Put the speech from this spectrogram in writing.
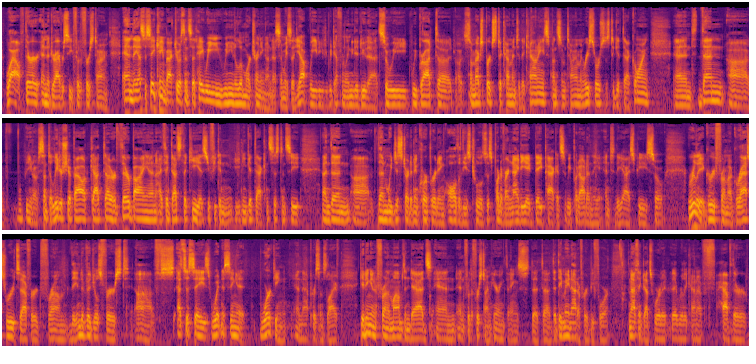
wow, they're in the driver's seat for the first time. And the SSA came back to us and said, hey, we, we need a little more training on this. And we said, yeah, we, we definitely need to do that. So we, we brought uh, some experts to come into the county, spend some time and resources to get that going. And then, uh, you know, sent the leadership out, got their, their buy-in. I think that's the key is if you can you can get that consistency. And then uh, then we just started incorporating all of these tools as part of our 98 day packets that we put out in the into the ISP. So really, it grew from a grassroots effort from the individuals first, uh, SSAs witnessing it working in that person's life, getting in front of moms and dads, and, and for the first time hearing things that uh, that they may not have heard before. And I think that's where they really kind of have their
